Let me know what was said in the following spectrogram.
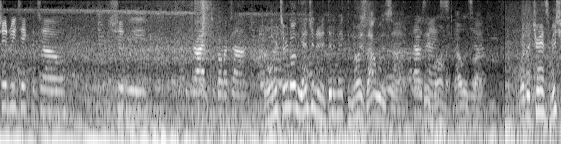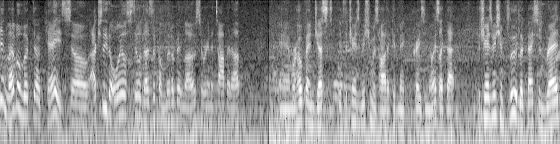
should we take the tow? Should we drive to Bogota? But when we turned on the engine and it didn't make the noise, that was, uh, That was a big nice. moment. That was Yeah. like. Well, the transmission level looked okay. So actually, the oil still does look a little bit low. So we're gonna top it up, and we're hoping just if the transmission was hot, it could make a crazy noise like that. The transmission fluid looked nice and red,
